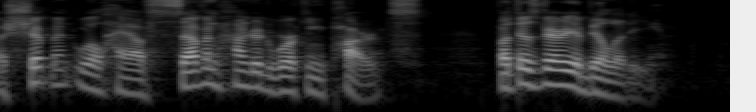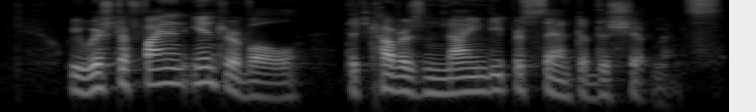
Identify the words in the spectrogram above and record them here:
a shipment will have 700 working parts, but there's variability. We wish to find an interval that covers 90% of the shipments.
